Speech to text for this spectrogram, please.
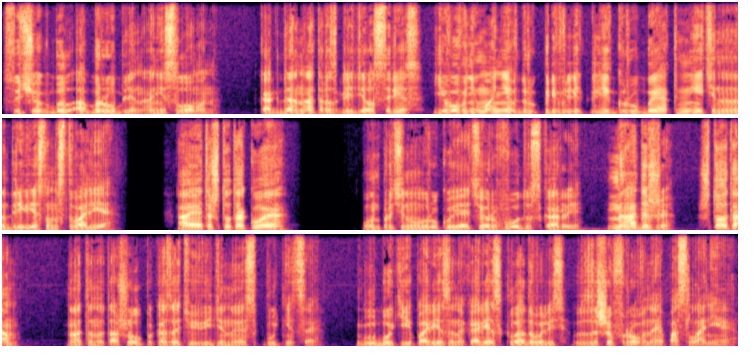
Сучок был обрублен, а не сломан. Когда Нат разглядел срез, его внимание вдруг привлекли грубые отметины на древесном стволе. «А это что такое?» Он протянул руку и отер воду с коры. «Надо же! Что там?» Натан отошел показать увиденное спутнице. Глубокие порезы на коре складывались в зашифрованное послание.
